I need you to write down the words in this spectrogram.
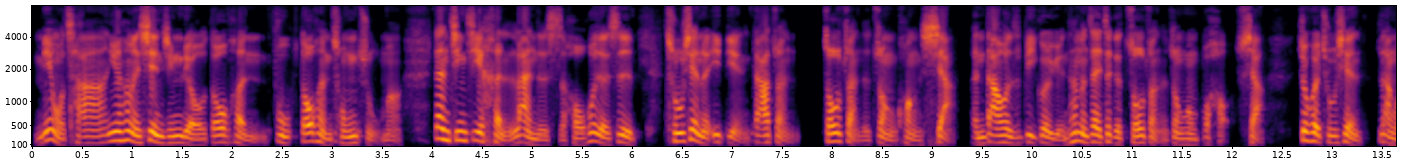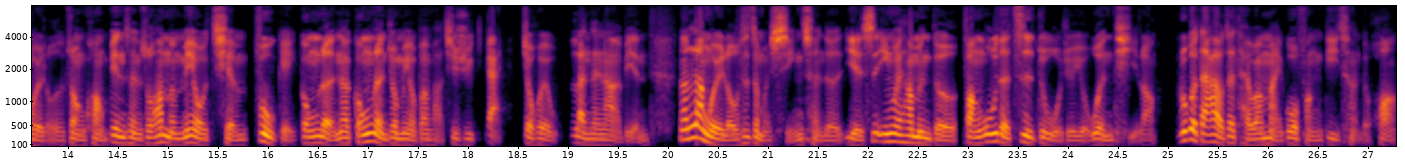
没有差，因为他们现金流都很富，都很充足嘛。但经济很烂的时候，或者是出现了一点嘎转周转的状况下，恒大或者是碧桂园，他们在这个周转的状况不好下，就会出现烂尾楼的状况，变成说他们没有钱付给工人，那工人就没有办法继续盖，就会烂在那边。那烂尾楼是怎么形成的？也是因为他们的房屋的制度，我觉得有问题了。如果大家有在台湾买过房地产的话，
